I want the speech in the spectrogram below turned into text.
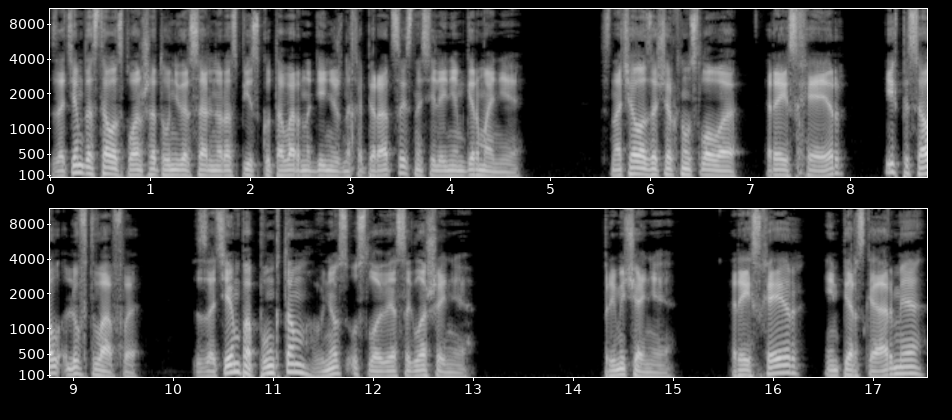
Затем достал из планшета универсальную расписку товарно-денежных операций с населением Германии. Сначала зачеркнул слово «Рейхсхейр» и вписал «Люфтваффе». Затем по пунктам внес условия соглашения. Примечание. Рейхсхейр – имперская армия,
